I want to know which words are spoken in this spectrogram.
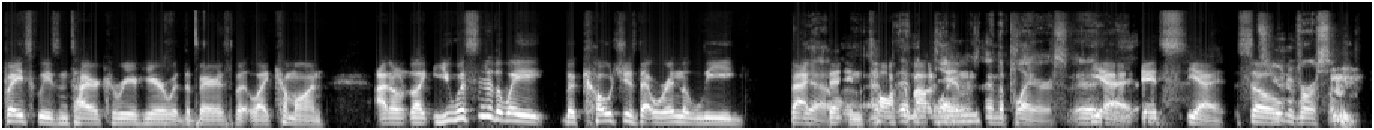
basically his entire career here with the Bears, but like, come on. I don't like you listen to the way the coaches that were in the league back yeah, then talk and, and about him and the players. Yeah, it's yeah. So it's universal.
